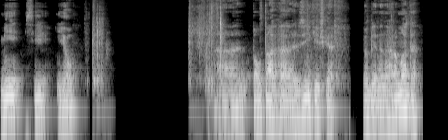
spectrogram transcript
Місійов. Е, Полтава Зіньківська об'єднана громада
